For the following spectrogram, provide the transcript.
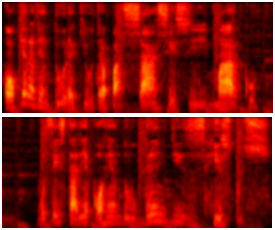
Qualquer aventura que ultrapassasse esse marco, você estaria correndo grandes riscos.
